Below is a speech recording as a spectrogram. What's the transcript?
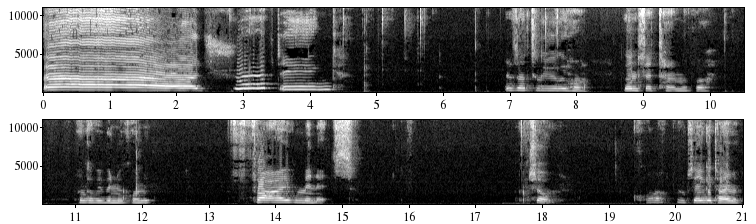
Ah, drifting. It's actually really hard. Then set timer for. Uh, how long have we been recording? Five minutes. So, clock. I'm setting a timer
